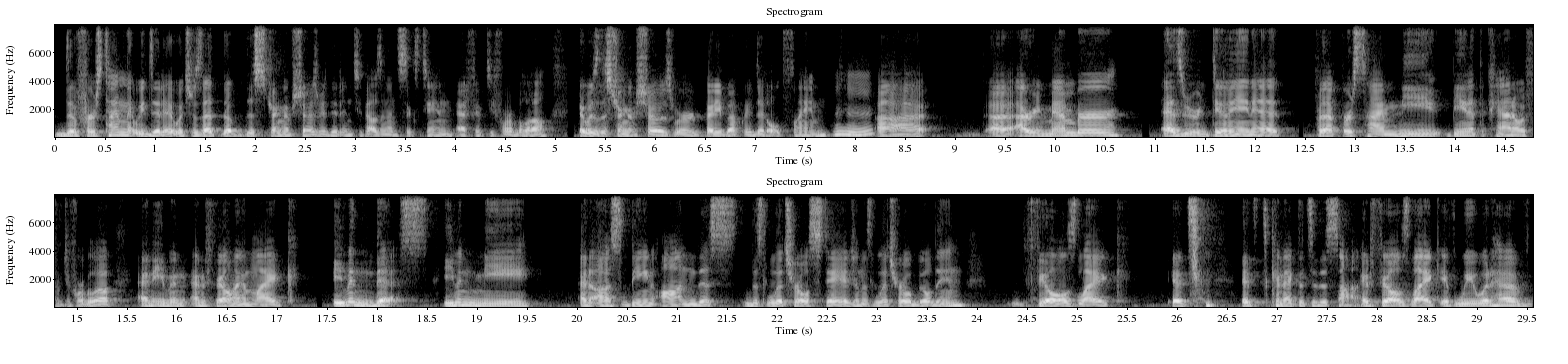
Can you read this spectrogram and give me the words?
the first time that we did it, which was at the, the string of shows we did in 2016 at 54 Below. It was the string of shows where Betty Buckley did Old Flame. Mhm. Uh, uh, I remember as we were doing it for that first time, me being at the piano at 54 Below, and even and feeling like even this, even me and us being on this this literal stage in this literal building, feels like it's it's connected to the song. It feels like if we would have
